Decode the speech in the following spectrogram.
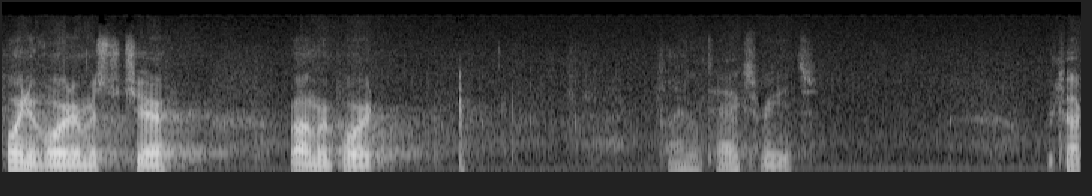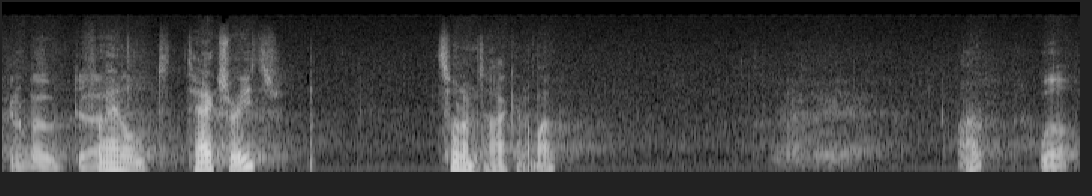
Point of order, Mr. Chair. Wrong report. Final tax rates. We're talking about, uh, Final t- tax rates? That's what I'm talking about. well,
